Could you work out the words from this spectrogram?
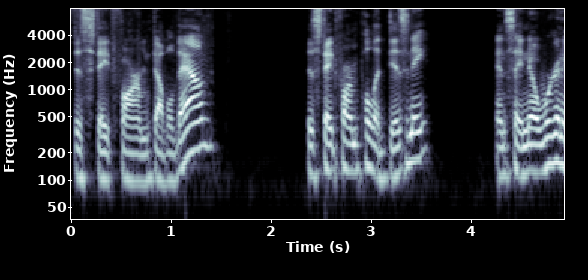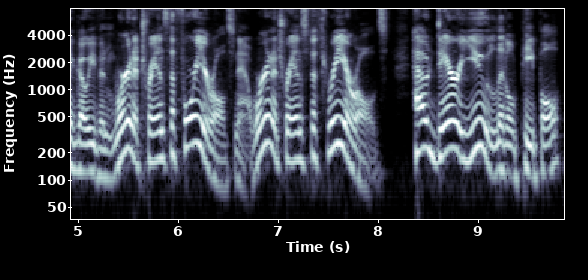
Does State Farm double down? Does State Farm pull a Disney and say, no, we're going to go even, we're going to trans the four year olds now. We're going to trans the three year olds. How dare you, little people,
